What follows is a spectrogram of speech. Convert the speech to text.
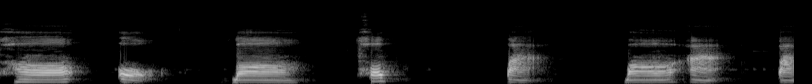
พอ โอ บอ พบ ปะ บออะปะ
